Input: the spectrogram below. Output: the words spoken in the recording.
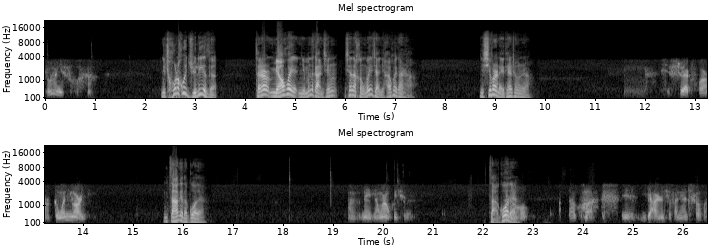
总让你说，你除了会举例子。在这儿描绘你们的感情，现在很危险，你还会干啥？你媳妇儿哪天生日啊？十月初二，跟我女儿。你咋给她过的呀？嗯，那天晚上回去的。咋过的然？后咋过了？一一家人去饭店吃了饭。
